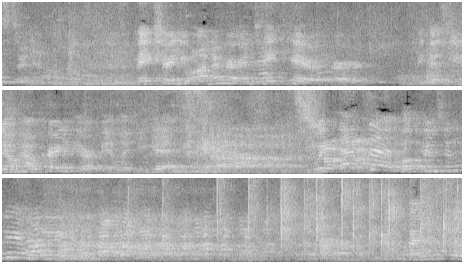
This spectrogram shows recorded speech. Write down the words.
sister now. Make sure you honor her and take care of her because you know how crazy our family can get. With that said, welcome to the family. I'm so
